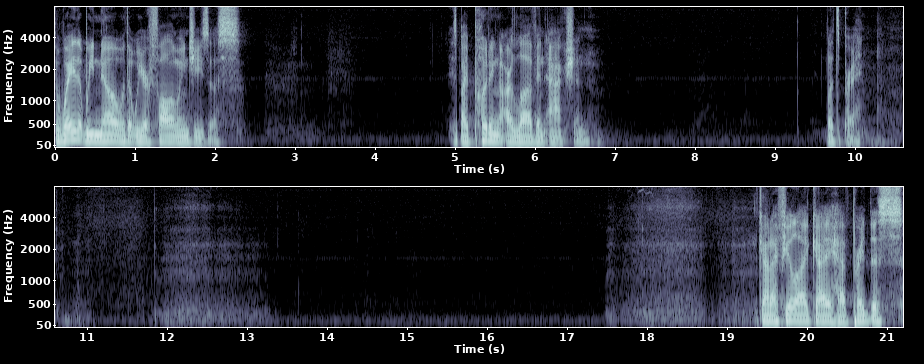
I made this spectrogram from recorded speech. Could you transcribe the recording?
The way that we know that we are following Jesus is by putting our love in action. Let's pray. God, I feel like I have prayed this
